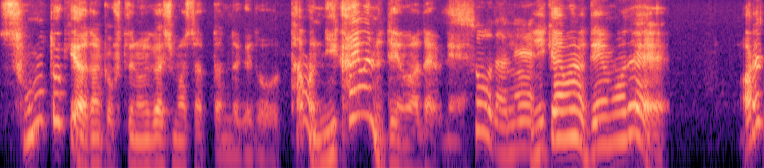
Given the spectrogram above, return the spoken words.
その時はなんか普通にお願いしますだったんだけど、多分2回目の電話だよね。そうだね。2回目の電話で、あれ？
